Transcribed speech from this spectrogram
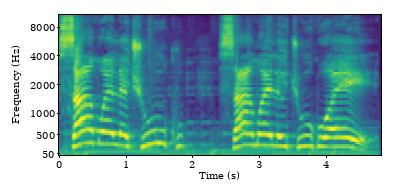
Samuel Ciucu. Samuel Chukwue,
